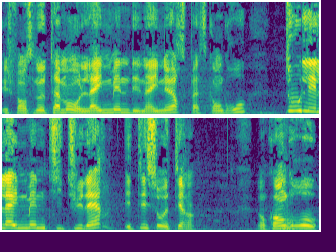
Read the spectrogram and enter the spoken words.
Et je pense notamment aux linemen des Niners, parce qu'en gros, tous les linemen titulaires étaient sur le terrain. Donc en Mm. gros,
